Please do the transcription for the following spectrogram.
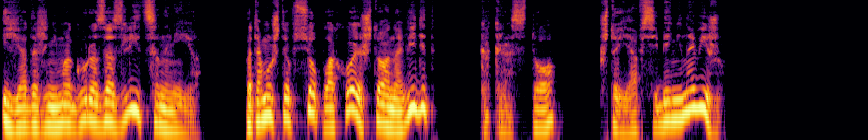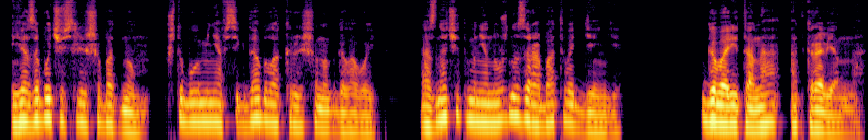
И я даже не могу разозлиться на нее, потому что все плохое, что она видит, как раз то, что я в себе ненавижу. Я забочусь лишь об одном, чтобы у меня всегда была крыша над головой, а значит, мне нужно зарабатывать деньги. Говорит она откровенно.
